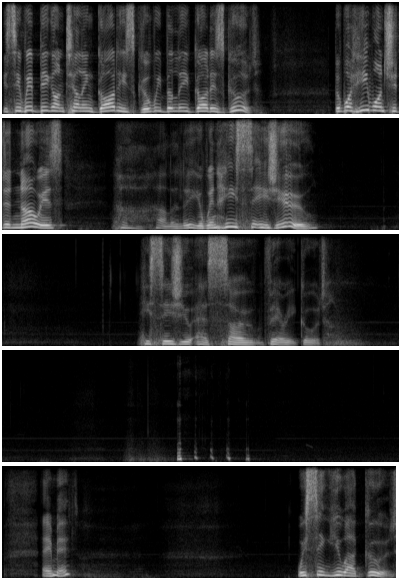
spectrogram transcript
You see, we're big on telling God He's good. We believe God is good. But what He wants you to know is, oh, hallelujah, when He sees you, He sees you as so very good. Amen. We sing, You are good.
